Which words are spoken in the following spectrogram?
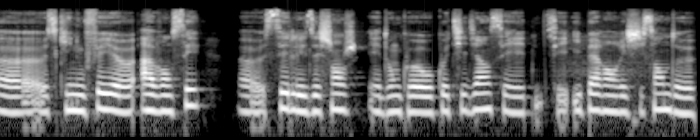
euh, ce qui nous fait euh, avancer, euh, c'est les échanges. Et donc au quotidien, c'est hyper enrichissant de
